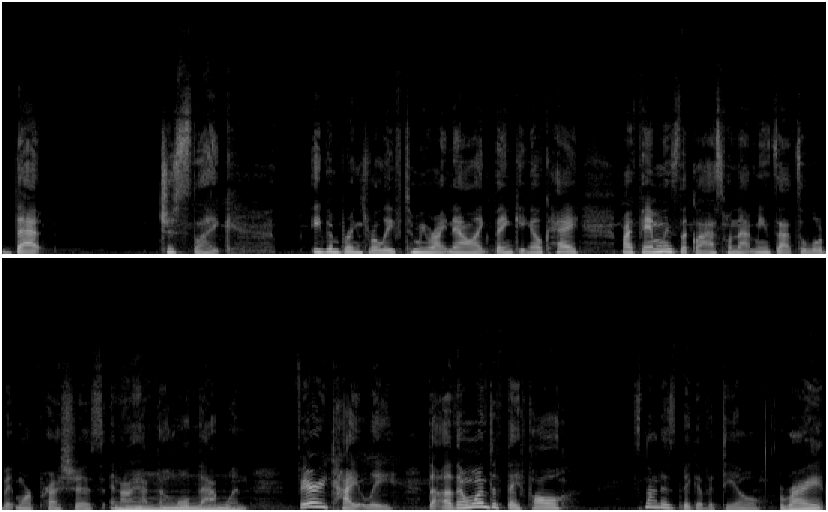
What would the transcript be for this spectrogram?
that just like even brings relief to me right now, like thinking, okay, my family's the glass one. That means that's a little bit more precious, and I have to hold that one very tightly. The other ones, if they fall, it's not as big of a deal. Right.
